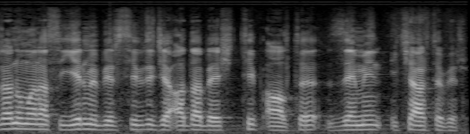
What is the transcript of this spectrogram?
Sıra numarası 21 Sivrice Ada 5 tip 6 zemin 2 artı 1.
